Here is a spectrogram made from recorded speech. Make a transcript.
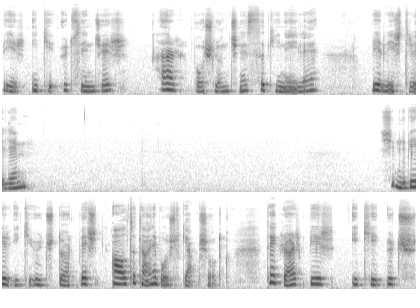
Bir, iki, üç zincir her boşluğun içine sık iğne ile birleştirelim. Şimdi 1, 2, 3, 4, 5, 6 tane boşluk yapmış olduk. Tekrar 1, 2, 3,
